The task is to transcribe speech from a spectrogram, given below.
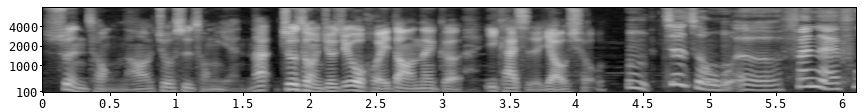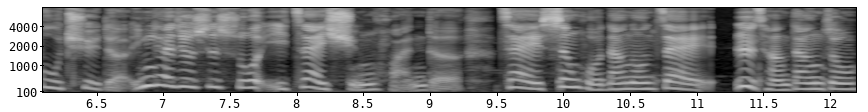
顺从，然后旧事重演。那旧事重演就又回到那个一开始的要求。嗯，这种呃翻来覆去的，应该就是说一再循环的，在生活当中，在日常当中，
